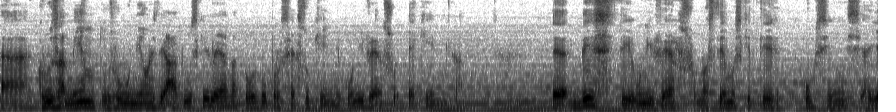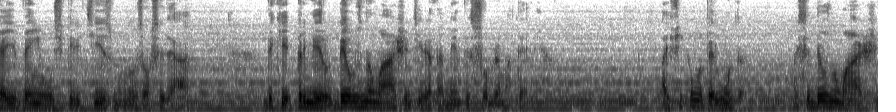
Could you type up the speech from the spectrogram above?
ah, cruzamentos ou uniões de átomos que leva a todo o processo químico. O universo é química. É, deste universo nós temos que ter consciência, e aí vem o Espiritismo nos auxiliar, de que, primeiro, Deus não age diretamente sobre a matéria. Aí fica uma pergunta, mas se Deus não age,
